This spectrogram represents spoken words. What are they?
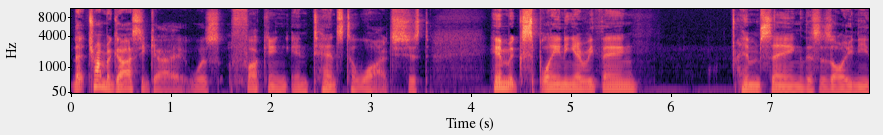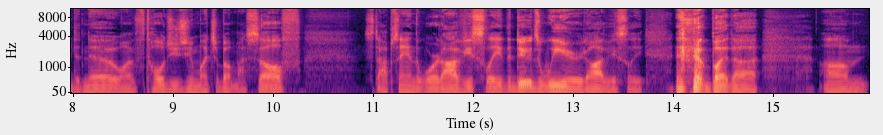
that Traumagassi guy was fucking intense to watch. Just him explaining everything, him saying, "This is all you need to know. I've told you too much about myself." Stop saying the word. Obviously, the dude's weird. Obviously, but uh, um,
